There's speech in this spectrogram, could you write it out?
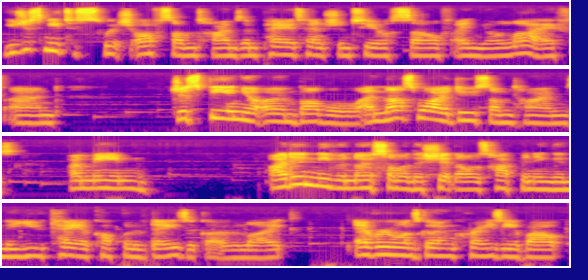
You just need to switch off sometimes and pay attention to yourself and your life. And just be in your own bubble. And that's what I do sometimes. I mean, I didn't even know some of the shit that was happening in the UK a couple of days ago. Like, everyone's going crazy about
